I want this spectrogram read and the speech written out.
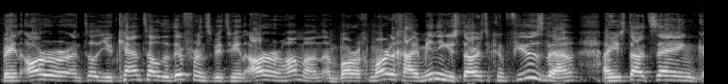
bein arur until you can't tell the difference between arur Haman and Baruch Mordechai, meaning you start to confuse them and you start saying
